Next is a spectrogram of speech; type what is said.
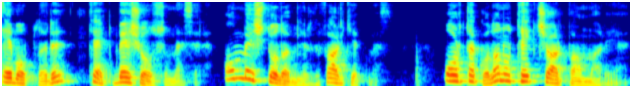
EBOB'ları tek 5 olsun mesela. 15 de olabilirdi fark etmez. Ortak olan o tek çarpan var yani.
